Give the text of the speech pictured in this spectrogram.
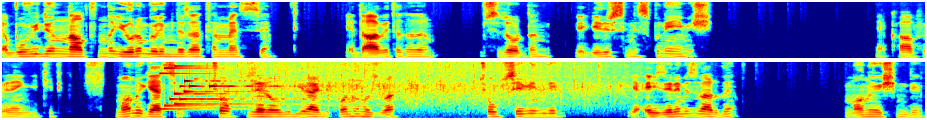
Ya bu videonun altında yorum bölümünde zaten ben size ya davet atarım. Siz oradan ya gelirsiniz. Bu neymiş? Ya kahverengi kutusu. Manu gelsin. Çok güzel oldu. Bir aylık Manu'muz var. Çok sevindim. Ya ejderimiz vardı. Manu'yu şimdi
